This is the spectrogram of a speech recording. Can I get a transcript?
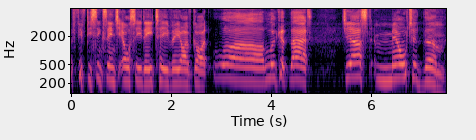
56-inch LCD TV I've got. Whoa, look at that. Just melted them.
